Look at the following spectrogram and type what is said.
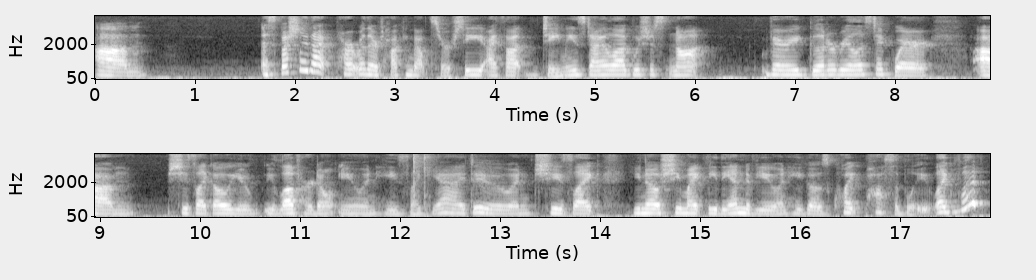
Um, especially that part where they're talking about Cersei. I thought Jaime's dialogue was just not very good or realistic, where um, she's like, "Oh, you you love her, don't you?" And he's like, "Yeah, I do." And she's like, "You know, she might be the end of you." And he goes, "Quite possibly." Like, what?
